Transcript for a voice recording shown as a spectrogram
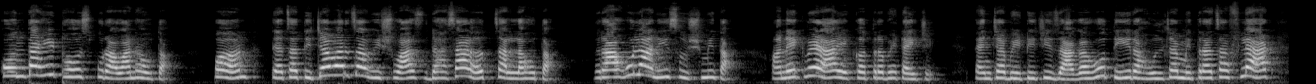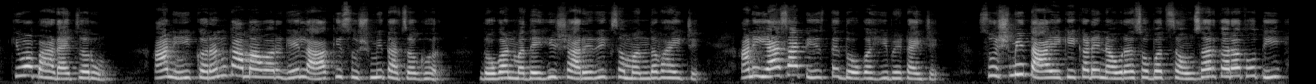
कोणताही ठोस पुरावा नव्हता. पण त्याचा तिच्यावरचा विश्वास ढासाळत चालला होता. राहुल आणि सुष्मिता अनेक वेळा एकत्र भेटायचे. त्यांच्या भेटीची जागा होती राहुलच्या मित्राचा फ्लॅट किंवा भाड्याचं रूम. आणि करण कामावर गेला की सुष्मिताचं घर. दोघांमध्येही शारीरिक संबंध व्हायचे आणि यासाठीच ते दोघंही भेटायचे. सुष्मिता एकीकडे नवऱ्यासोबत संसार करत होती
